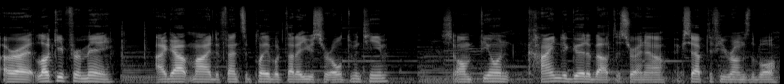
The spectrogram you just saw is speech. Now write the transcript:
All right, lucky for me, I got my defensive playbook that I use for Ultimate Team. So I'm feeling kind of good about this right now, except if he runs the ball.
